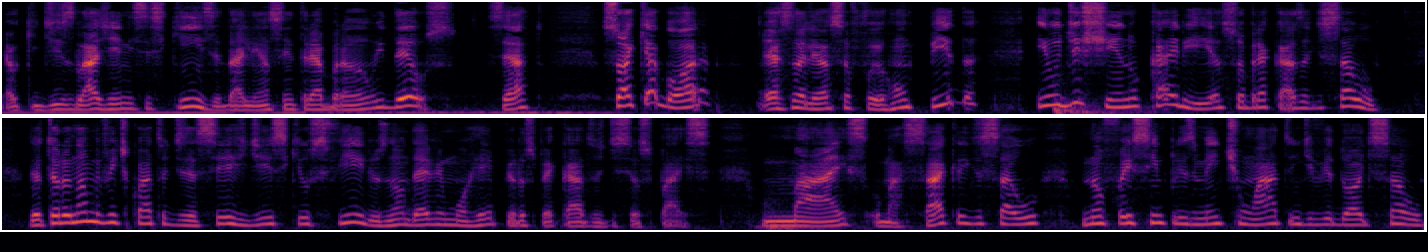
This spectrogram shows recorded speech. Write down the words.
É o que diz lá Gênesis 15, da aliança entre Abraão e Deus, certo? Só que agora essa aliança foi rompida e o destino cairia sobre a casa de Saul. Deuteronômio 24,16 diz que os filhos não devem morrer pelos pecados de seus pais. Mas o massacre de Saul não foi simplesmente um ato individual de Saul.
